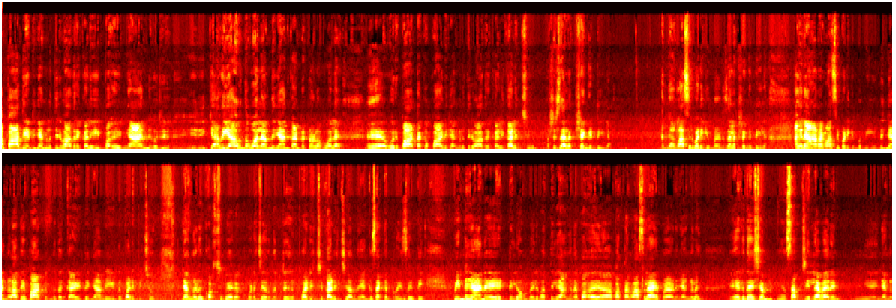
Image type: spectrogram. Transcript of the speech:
അപ്പോൾ ആദ്യമായിട്ട് ഞങ്ങൾ തിരുവാതിരക്കളി ഞാൻ ഒരു എനിക്കറിയാവുന്ന പോലെ അന്ന് ഞാൻ കണ്ടിട്ടുള്ള പോലെ ഒരു പാട്ടൊക്കെ പാടി ഞങ്ങൾ തിരുവാതിരക്കളി കളിച്ചു. പക്ഷെ സെലക്ഷൻ കിട്ടിയില്ല. അഞ്ചാം ക്ലാസ്സിൽ പഠിക്കുമ്പോഴാണ് സെലക്ഷൻ കിട്ടിയില്ല. അങ്ങനെ ആറാം ക്ലാസ്സിൽ പഠിക്കുമ്പോൾ വീണ്ടും ഞങ്ങൾ അതേ പാട്ടും ഇതൊക്കെ ആയിട്ട് ഞാൻ വീണ്ടും പഠിപ്പിച്ചു. ഞങ്ങൾ കുറച്ച് പേരെ കൂടെ ചേർന്നിട്ട് പഠിച്ച് കളിച്ച് അന്ന് ഞങ്ങൾക്ക് സെക്കൻഡ് പ്രൈസ് കിട്ടി. പിന്നെ ഞാൻ എട്ടിലും ഒമ്പതിലും പത്തിൽ അങ്ങനെ പത്താം ക്ലാസ്സിലായപ്പോഴാണ് ഞങ്ങൾ ഏകദേശം സബ് ജില്ല വരെ ഞങ്ങൾ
